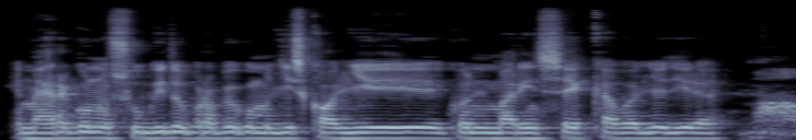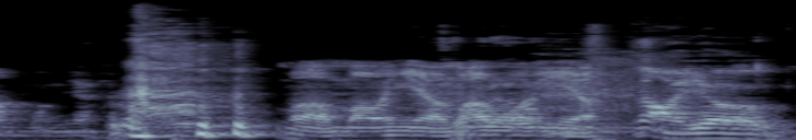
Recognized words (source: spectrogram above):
emergono subito proprio come gli scogli con il mare in secca voglio dire Mamma mia. Mamma mia, mamma mia. No, io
